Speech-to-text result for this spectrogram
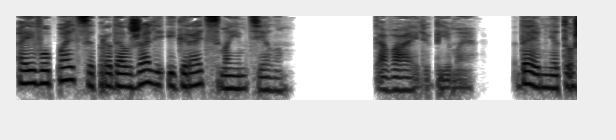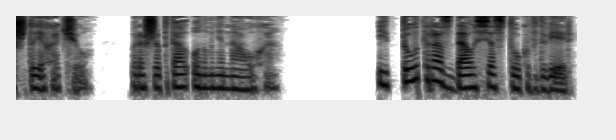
а его пальцы продолжали играть с моим телом. «Давай, любимая, дай мне то, что я хочу», — прошептал он мне на ухо. И тут раздался стук в дверь.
